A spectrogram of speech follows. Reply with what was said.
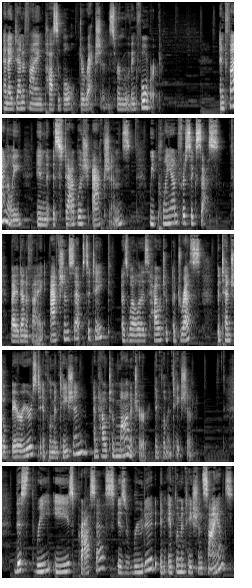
and identifying possible directions for moving forward. And finally, in establish actions, we plan for success by identifying action steps to take, as well as how to address potential barriers to implementation and how to monitor implementation. This three E's process is rooted in implementation science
